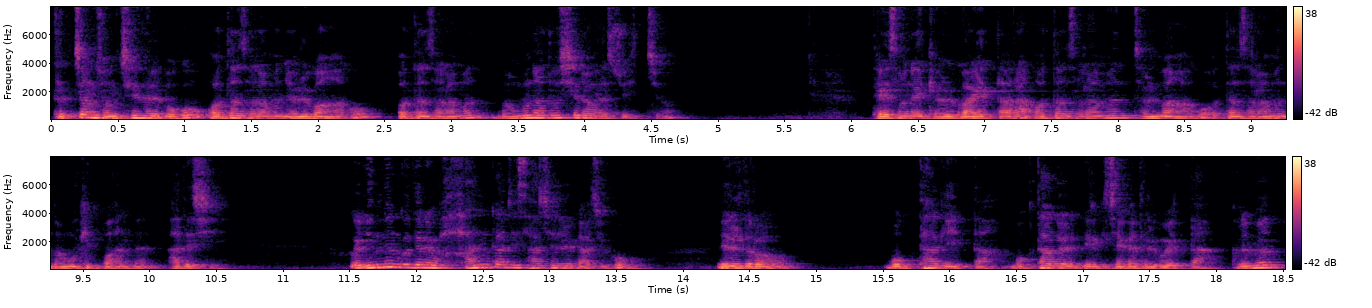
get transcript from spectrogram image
특정 정치인을 보고 어떤 사람은 열광하고 어떤 사람은 너무나도 싫어할 수 있죠. 대선의 결과에 따라 어떤 사람은 절망하고 어떤 사람은 너무 기뻐하는 하듯이 그러니까 있는 그대로 한 가지 사실을 가지고 예를 들어 목탁이 있다. 목탁을 이렇게 제가 들고 있다. 그러면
